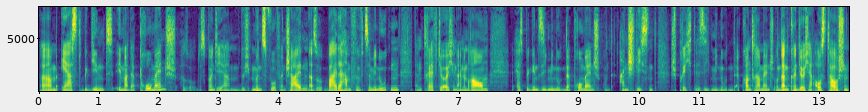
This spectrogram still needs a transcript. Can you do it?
Ähm, erst beginnt immer der Pro-Mensch, also das könnt ihr ja durch Münzwurf entscheiden. Also beide haben 15 Minuten, dann trefft ihr euch in einem Raum. Es beginnt sieben Minuten der Pro-Mensch und anschließend spricht sieben Minuten der Kontramensch. Und dann könnt ihr euch ja austauschen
